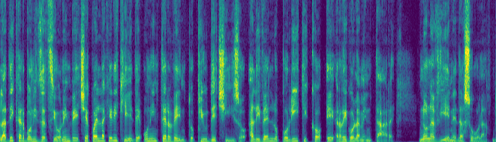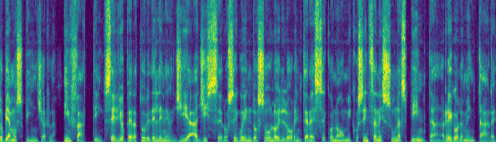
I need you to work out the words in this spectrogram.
la decarbonizzazione invece è quella che richiede un intervento più deciso a livello politico e regolamentare. Non avviene da sola, dobbiamo spingerla. Infatti, se gli operatori dell'energia agissero seguendo solo il loro interesse economico, senza nessuna spinta regolamentare,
